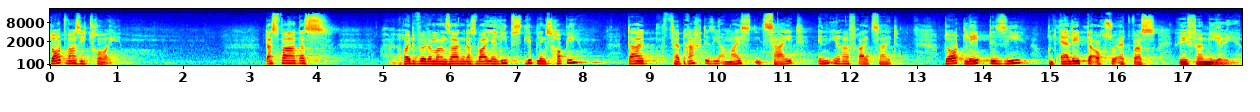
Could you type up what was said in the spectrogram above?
Dort war sie treu. Das war das, heute würde man sagen, das war ihr Lieblingshobby. Da verbrachte sie am meisten Zeit in ihrer Freizeit. Dort lebte sie und erlebte auch so etwas wie Familie.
